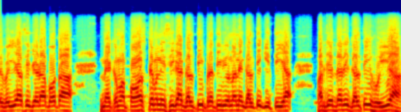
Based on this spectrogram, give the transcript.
ਰਵੱਈਆ ਸੀ ਜਿਹੜਾ ਬਹੁਤਾ, ਮੈਂ ਕਹਾਂ ਪੋਜ਼ਿਟਿਵ ਨਹੀਂ ਸੀਗਾ, ਗਲਤੀ ਪ੍ਰਤੀ ਵੀ ਉਹਨਾਂ ਨੇ ਗਲਤੀ ਕੀਤੀ ਆ, ਪਰ ਜਿੱਦਾਂ ਦੀ ਗਲਤੀ ਹੋਈ ਆ,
